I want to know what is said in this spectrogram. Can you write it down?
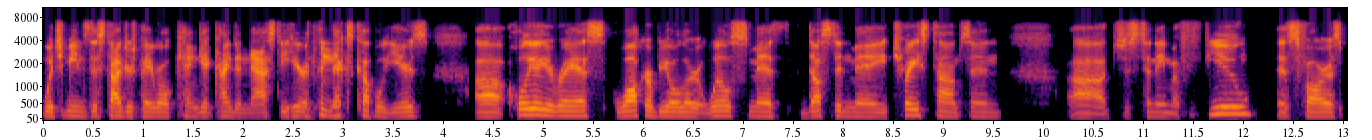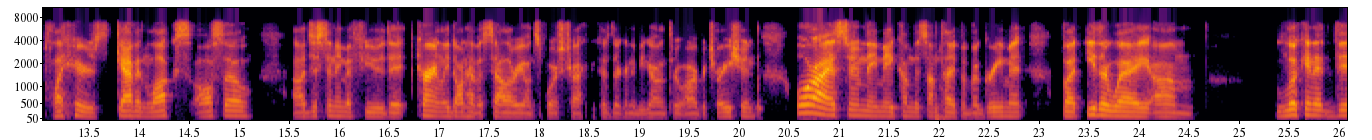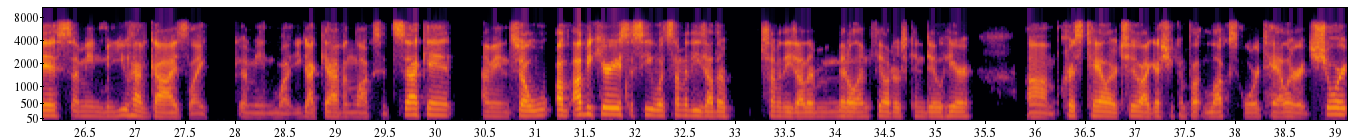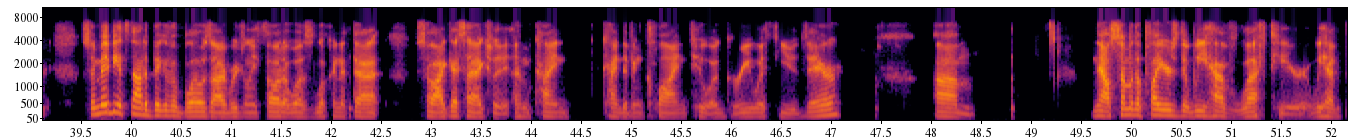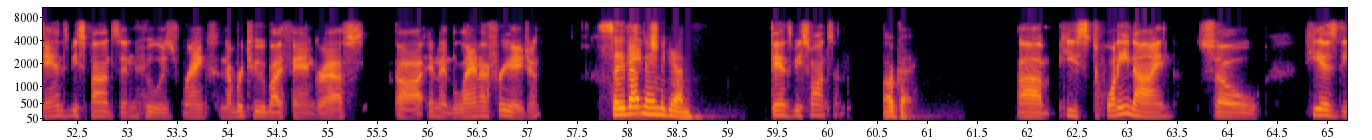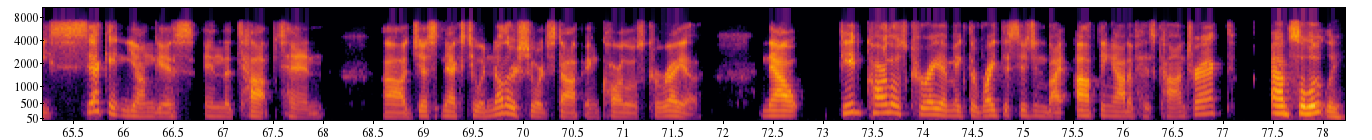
which means this Dodgers payroll can get kind of nasty here in the next couple years. Uh, Julio Urias, Walker Buehler, Will Smith, Dustin May, Trayce Thompson, uh, just to name a few. As far as players, Gavin Lux also, uh, just to name a few that currently don't have a salary on Spotrac because they're going to be going through arbitration, or I assume they may come to some type of agreement. But either way, um, looking at this, I mean, when you have guys like, I mean, what you got Gavin Lux at second. I mean, so I'll, I'll be curious to see what some of these other some of these other middle infielders can do here. Um, Chris Taylor too. I guess you can put Lux or Taylor at short. So maybe it's not a big of a blow as I originally thought it was looking at that. So I guess I actually am kind kind of inclined to agree with you there. Um, now some of the players that we have left here, we have Dansby Swanson, who is ranked number two by Fangraphs, uh, an Atlanta free agent. Say that H- name again. Dansby Swanson. Okay. Um, he's 29, so he is the second youngest in the top 10, uh, just next to another shortstop in Carlos Correa. Now, did Carlos Correa make the right decision by opting out of his contract? Absolutely.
